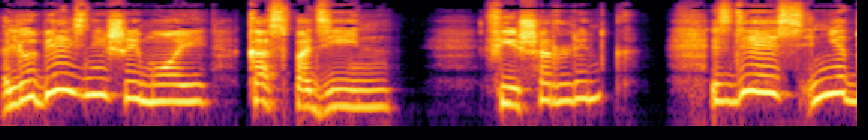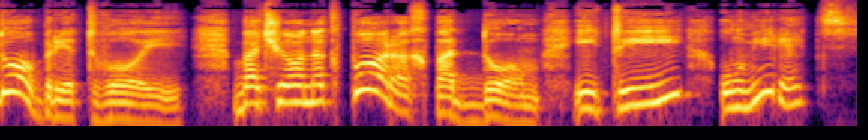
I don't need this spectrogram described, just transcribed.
«Любезнейший мой господин Фишерлинг, здесь недобре твой, бочонок порох под дом, и ты умереть».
